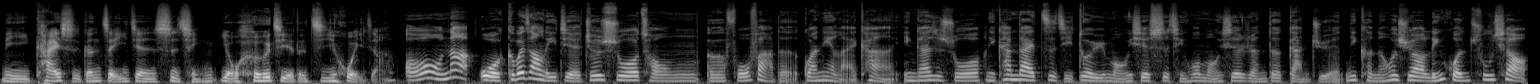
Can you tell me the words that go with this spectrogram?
你开始跟这一件事情有和解的机会，这样。哦，那我可不可以这样理解？就是说，从呃佛法的观念来看，应该是说，你看待自己对于某一些事情或某一些人的感觉，你可能会需要灵魂出窍，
